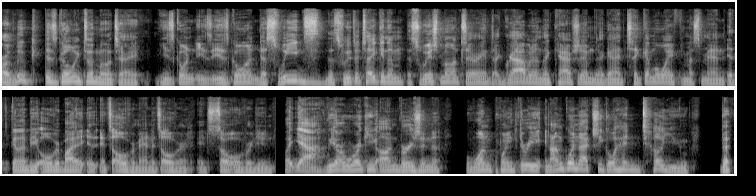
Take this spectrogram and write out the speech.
or Luke is going to the military. He's going, he's, he's going, the Swedes, the Swedes are taking him. The Swedish military, they're grabbing him, they capture him, they're gonna take him away from us, man. It's gonna be over by, it, it's over, man. It's over. It's so over, dude. But yeah, we are working on version 1.3, and I'm going to actually go ahead and tell you the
